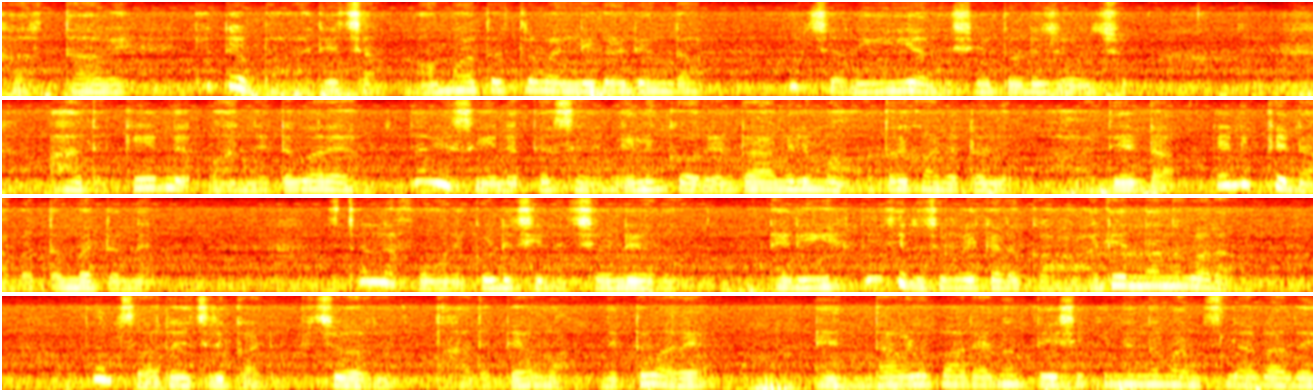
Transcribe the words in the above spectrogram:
കർത്താവെ എന്റെ ഭാര്യ ചമ്മാൻ വലിയ കാര്യം എന്താ ചെറിയ അതിശയത്തോടെ ചോദിച്ചു. അതൊക്കെയുണ്ട് വന്നിട്ട് പറയാം. ഞാൻ ഈ സീനൊക്കെ സിനിമയിലും കൊറിയൻ ഡ്രാമയിലും മാത്രമേ കണ്ടിട്ടുള്ളൂ. ആദ്യമായിട്ടാ എനിക്ക് എന്നെ അബദ്ധം പറ്റുന്നത് സ്റ്റെല്ല ഫോണിൽ കൂടി ചിരിച്ചുകൊണ്ടിരുന്നു എടി നീ ചിരിച്ചുകൊണ്ടിരിക്കാത്ത കാര്യം എന്താന്ന് പറ. സ്വരം ഇച്ചിരി കടുപ്പിച്ച് പറഞ്ഞു. അതൊക്കെ വന്നിട്ട് പറയാം. എന്താ അവൾ പറയാൻ ഉദ്ദേശിക്കുന്നതെന്ന് മനസ്സിലാകാതെ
